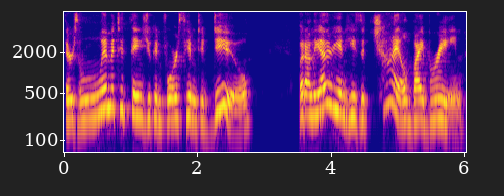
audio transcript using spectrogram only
There's limited things you can force him to do. But on the other hand, he's a child by brain.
